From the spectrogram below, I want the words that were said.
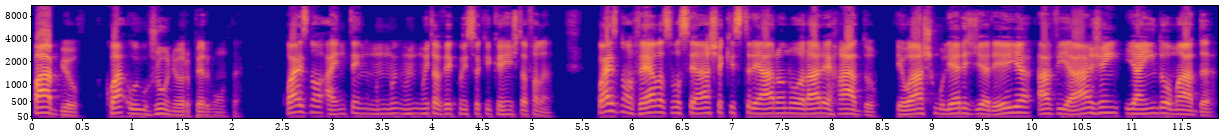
Fábio, o Júnior pergunta. Quais no... Aí não tem muito a ver com isso aqui que a gente está falando. Quais novelas você acha que estrearam no horário errado? Eu acho Mulheres de Areia, A Viagem e A Indomada.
